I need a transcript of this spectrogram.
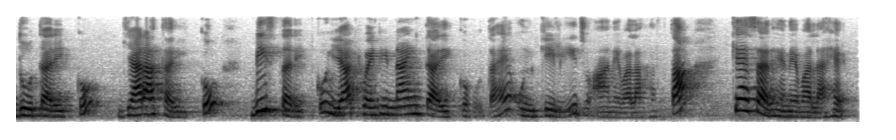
दो तारीख को, ग्यारह तारीख को, बीस तारीख को या ट्वेंटी नाइन तारीख को होता है, उनके लिए जो आने वाला हफ़्ता कैसा रहने वाला है।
